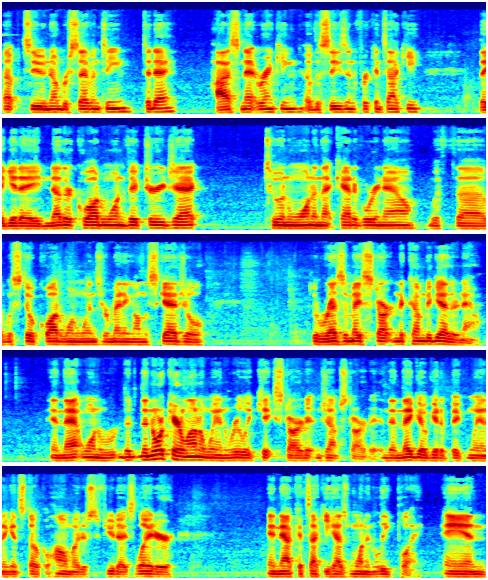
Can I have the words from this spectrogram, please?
up to number 17 today. Highest net ranking of the season for Kentucky. They get another quad one victory, Jack. Two and one in that category now, with uh, with still quad one wins remaining on the schedule. The resume's starting to come together now, and that one, the, the North Carolina win, really kick-started and jump-started and then they go get a big win against Oklahoma just a few days later, and now Kentucky has one in league play, and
